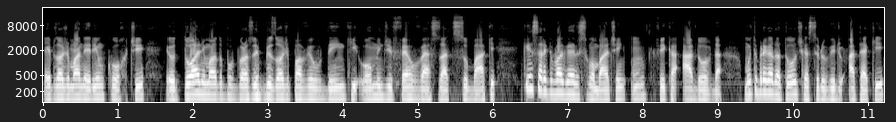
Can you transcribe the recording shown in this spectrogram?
episódio maneirinho, curti. Eu tô animado pro próximo episódio pra ver o Denki, Homem de Ferro vs Tsubaki. Quem será que vai ganhar esse combate, hein? Hum, fica a dúvida. Muito obrigado a todos que assistiram o vídeo até aqui.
